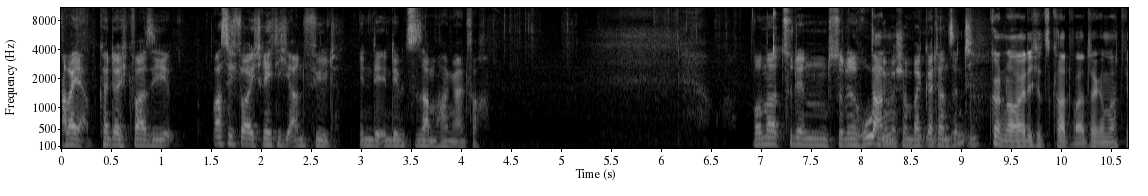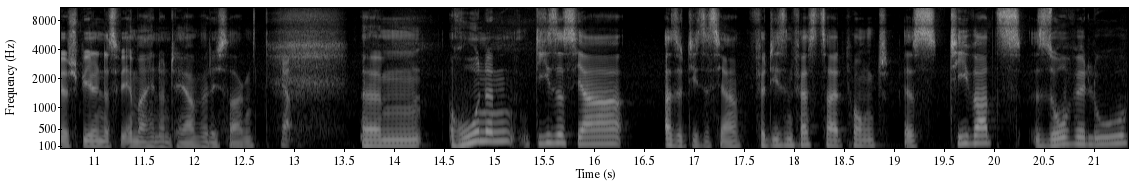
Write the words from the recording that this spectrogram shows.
aber ja, könnt ihr euch quasi, was sich für euch richtig anfühlt, in, de, in dem Zusammenhang einfach. Wollen wir zu den, zu den Ruhen, Dann- wenn wir schon bei Göttern sind? Genau, hätte ich jetzt gerade weitergemacht. Wir spielen das wie immer hin und her, würde ich sagen. Ja. Ähm, Runen dieses Jahr, also dieses Jahr, für diesen Festzeitpunkt ist Tivaz, Sovelu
